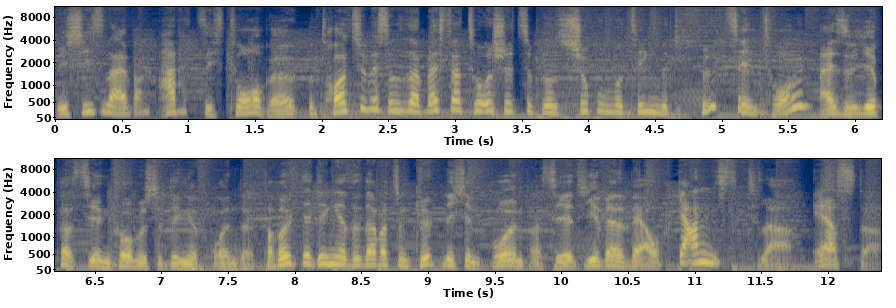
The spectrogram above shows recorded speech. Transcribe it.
Wir schießen einfach 80 Tore und trotzdem ist unser bester Torschütze bloß Schuppomoting mit 14 Toren. Also hier passieren komische Dinge, Freunde. Verrückte Dinge sind aber zum Glück nicht in Polen passiert. Hier werden wir auch ganz klar Erster.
